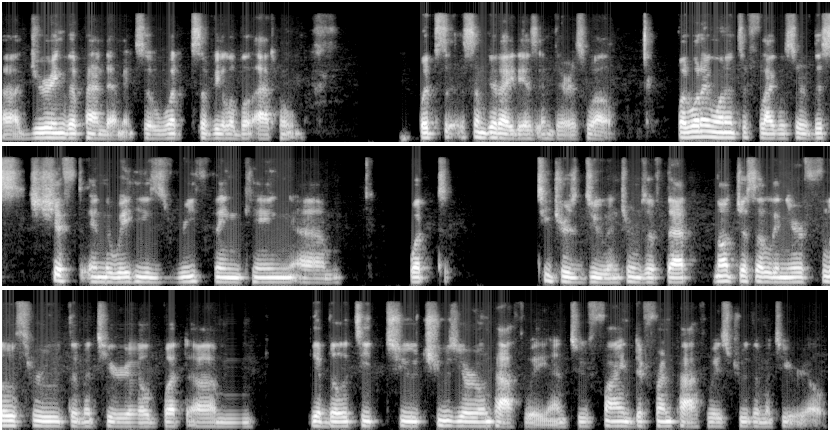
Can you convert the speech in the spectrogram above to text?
uh, during the pandemic. So what's available at home but some good ideas in there as well. But what I wanted to flag was sort of this shift in the way he's rethinking um, what teachers do in terms of that, not just a linear flow through the material, but um, the ability to choose your own pathway and to find different pathways through the material.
